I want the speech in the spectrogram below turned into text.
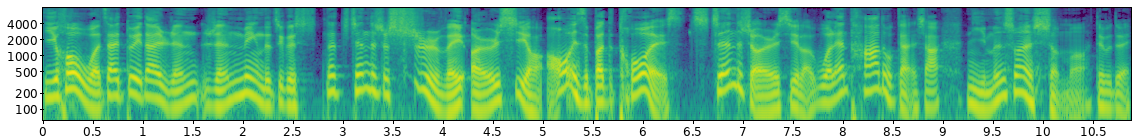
以后我在对待人人命的这个，那真的是视为儿戏啊，always but toys，真的是儿戏了。我连他都敢杀，你们算什么？对不对？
